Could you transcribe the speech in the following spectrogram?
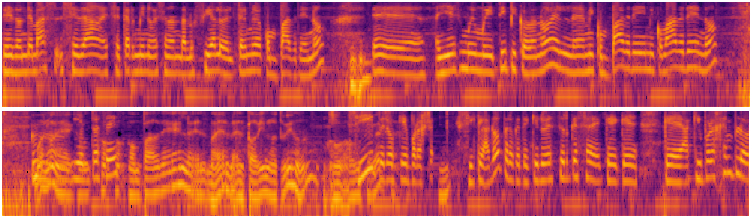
eh, donde más se da ese término es en Andalucía, lo del término de compadre, ¿no? Eh, allí es muy, muy típico, ¿no? El eh, mi compadre, mi comadre, ¿no? Bueno, eh, y con- entonces... compadre el, el, el- el padrino de tu hijo, ¿no? O- Sí, pero que por ejemplo, sí, claro, pero que te quiero decir que, se- que, que, que aquí, por ejemplo,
